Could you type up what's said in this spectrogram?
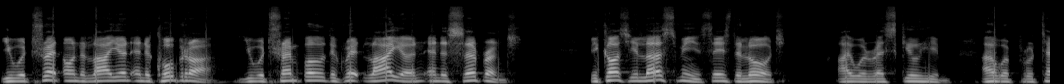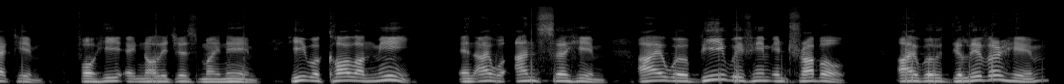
You will tread on the lion and the cobra. You will trample the great lion and the serpent. Because he loves me, says the Lord, I will rescue him. I will protect him, for he acknowledges my name. He will call on me, and I will answer him. I will be with him in trouble. I will deliver him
